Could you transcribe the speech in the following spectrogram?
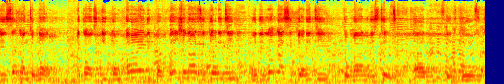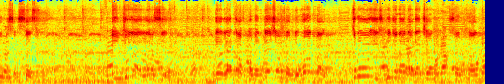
is second to none because it combined the conventional security with the local security to man the state and it proved to be successful. In July last year, a letter of commendation from the World Bank through its regional direction sub-country.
